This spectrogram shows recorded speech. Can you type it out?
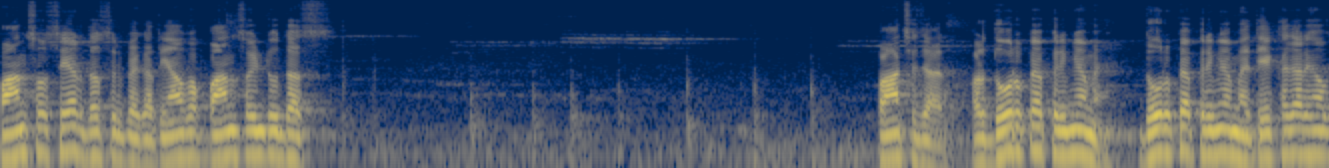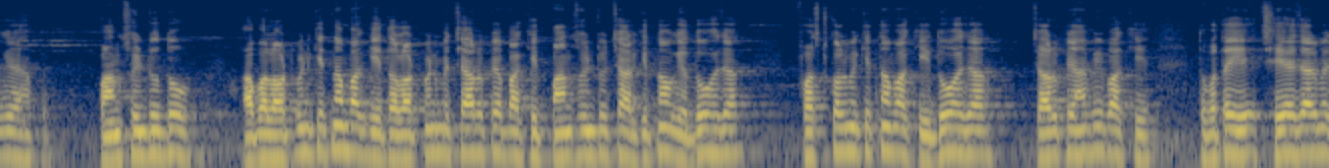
500 शेयर दस रुपये का। तो यहाँ होगा 500 सौ इंटू दस। पाँच हज़ार। और दो रुपया प्रीमियम है। दो रुपया प्रीमियम है तो एक हज़ार हो गया यहाँ पे। पाँच सौ इंटू दो। अब अलॉटमेंट कितना बाकी है? तो अलॉटमेंट में चार रुपया बाकी पाँच सौ इंटू चार कितना हो गया? दो हज़ार। फ़र्स्ट कॉल में कितना बाकी है? दो हज़ार। चार रुपये यहाँ भी बाकी है। तो बताइए छः हज़ार में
